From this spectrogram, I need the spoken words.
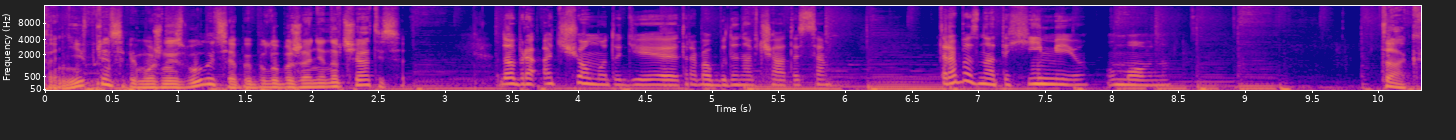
та ні, в принципі, можна і з вулиці, аби було бажання навчатися. Добре, а чому тоді треба буде навчатися? Треба знати хімію, умовно. Так,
